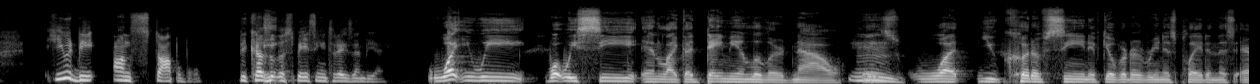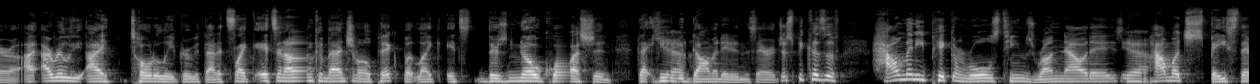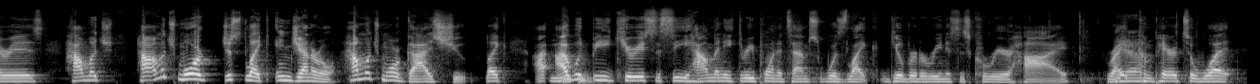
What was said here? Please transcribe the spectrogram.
He would be unstoppable because he, of the spacing in today's NBA what we what we see in like a Damian Lillard now mm. is what you could have seen if Gilbert Arenas played in this era. I, I really I totally agree with that. It's like it's an unconventional pick, but like it's there's no question that he yeah. would dominate in this era just because of how many pick and rolls teams run nowadays, yeah. how much space there is, how much how much more just like in general, how much more guys shoot. Like I, mm-hmm. I would mm-hmm. be curious to see how many three point attempts was like Gilbert Arenas' career high, right? Yeah. Compared to what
